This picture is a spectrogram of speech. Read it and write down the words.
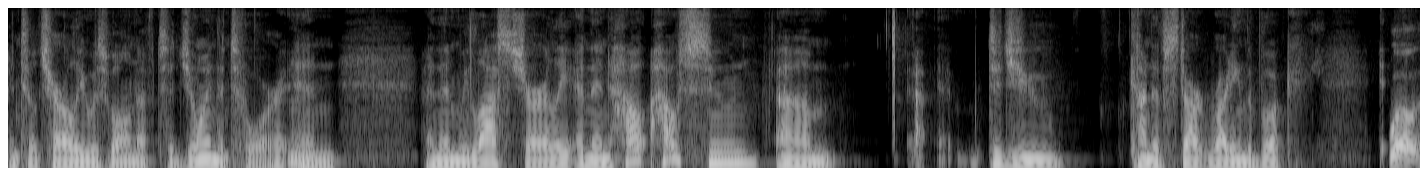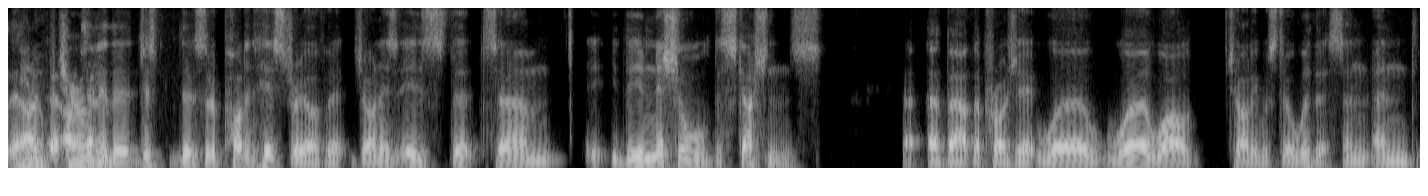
until charlie was well enough to join the tour mm-hmm. and and then we lost Charlie. And then how how soon um, did you kind of start writing the book? Well, you know, I, will tell you the just the sort of potted history of it, John, is is that um, the initial discussions about the project were were while Charlie was still with us, and and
